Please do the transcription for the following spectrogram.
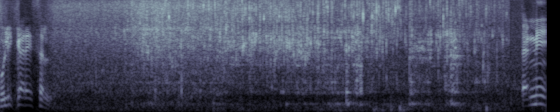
புளிக்கரைசல் தண்ணி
